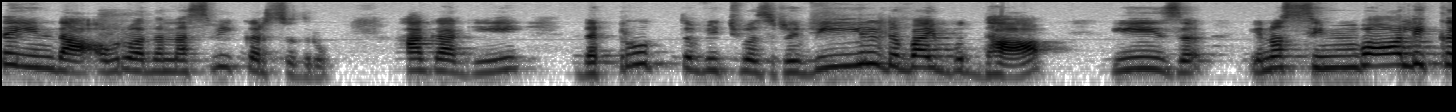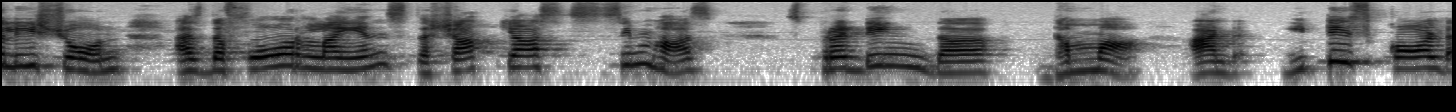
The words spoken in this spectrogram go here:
ಆಸ್ಥೆಯಿಂದ ಅವರು ಅದನ್ನ ಸ್ವೀಕರಿಸಿದ್ರು. ಹಾಗಾಗಿ the truth which was revealed by Buddha is you know symbolically shown as the four lions the Shakya simhas spreading the Dhamma and it is called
